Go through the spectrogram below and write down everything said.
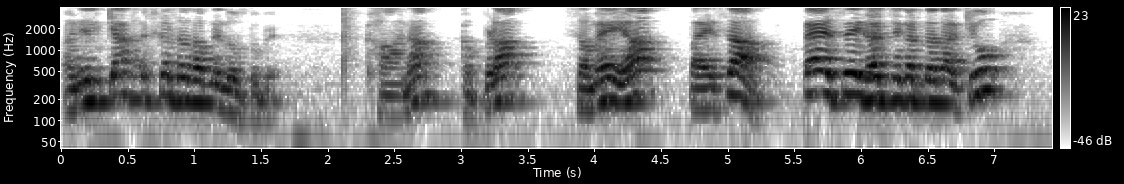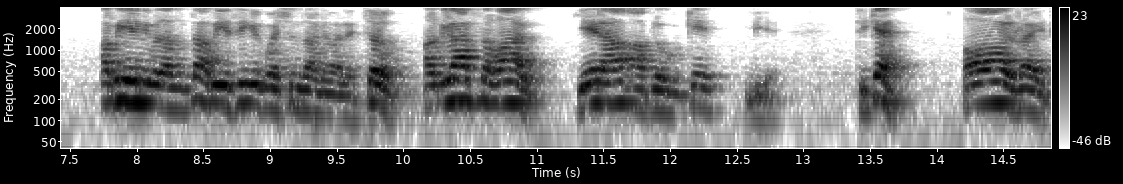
अनिल क्या खर्च करता था अपने दोस्तों पे खाना कपड़ा समय या पैसा पैसे खर्च करता था क्यों अभी ये नहीं बता सकता, अभी इसी के क्वेश्चन आने वाले चलो, अगला सवाल, ये रहा आप लोगों के लिए। ठीक है? All right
